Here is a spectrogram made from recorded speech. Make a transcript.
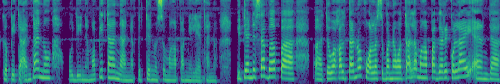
kapitaan tano o di na mapita na napitino sa mga pamilya tano. Bitian sa ba pa uh, tawakal tano ko Allah subhanahu wa ta'ala mga pagarikulay and uh,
